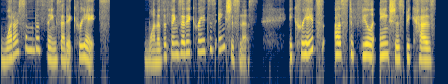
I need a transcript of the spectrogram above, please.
what are some of the things that it creates? One of the things that it creates is anxiousness. It creates us to feel anxious because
